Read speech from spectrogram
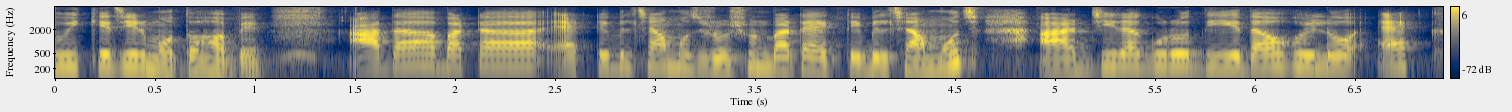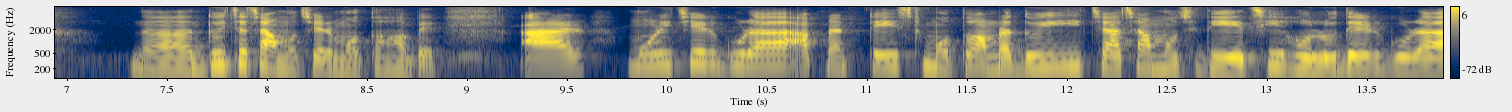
দুই কেজির মতো হবে। আদা বাটা এক টেবিল চামচ, রসুন বাটা এক টেবিল চামচ, আর জিরা গুঁড়ো দিয়ে দেওয়া হইল এক দুই চা চামচের মতো হবে। আর মরিচের গুঁড়া আপনার টেস্ট মতো, আমরা দুই চা চামচ দিয়েছি, হলুদের গুঁড়া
